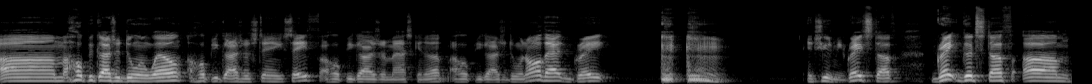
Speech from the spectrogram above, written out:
Um, I hope you guys are doing well. I hope you guys are staying safe. I hope you guys are masking up. I hope you guys are doing all that great excuse me, great stuff, great good stuff. Um,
